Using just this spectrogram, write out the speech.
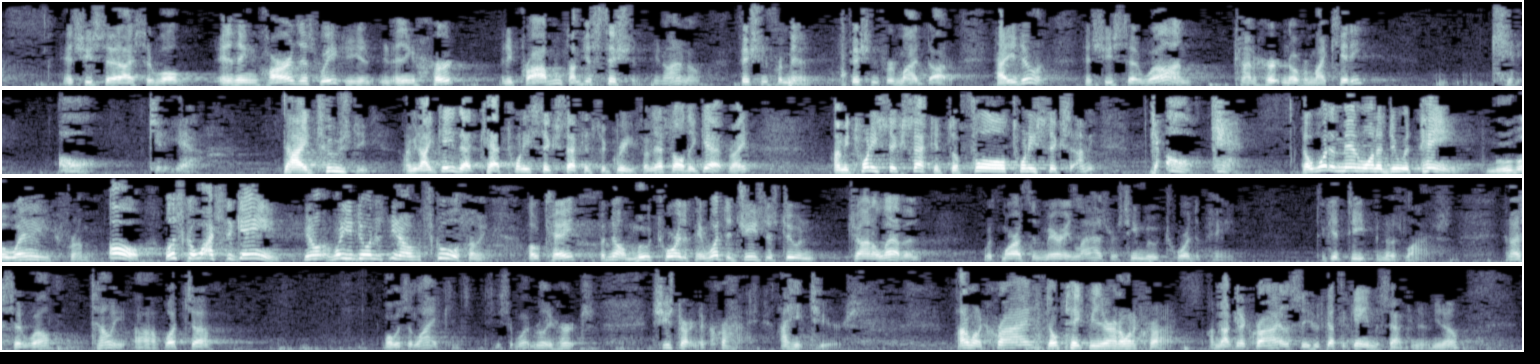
And she said, I said, well, anything hard this week? Anything hurt? Any problems? I'm just fishing. You know, I don't know. Fishing for men. Fishing for my daughter. How you doing? And she said, well, I'm kind of hurting over my kitty. Kitty. Oh, Kitty, yeah. Died Tuesday. I mean, I gave that cat 26 seconds of grief. I mean, that's all they get, right? I mean, 26 seconds, a full 26. I mean, oh, cat. Now, what do men want to do with pain? Move away from it. Oh, let's go watch the game. You know, what are you doing? At, you know, school or something. Okay, but no, move toward the pain. What did Jesus do in John 11 with Martha and Mary and Lazarus? He moved toward the pain to get deep in those lives. And I said, Well, tell me, uh, what, uh, what was it like? And she said, What well, really hurts? She's starting to cry. I hate tears. I don't want to cry. Don't take me there. I don't want to cry. I'm not going to cry. Let's see who's got the game this afternoon, you know?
